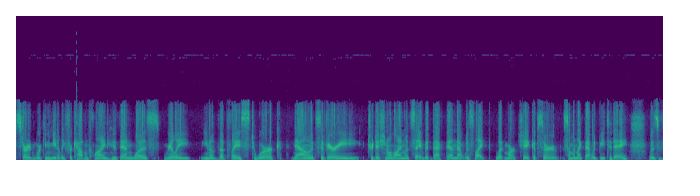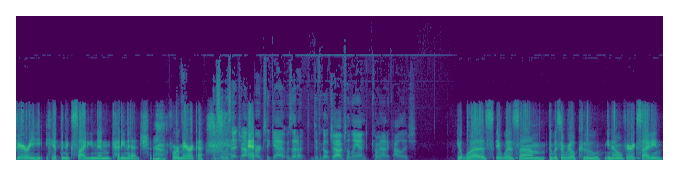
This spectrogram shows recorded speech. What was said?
started working immediately for Calvin Klein, who then was really, you know, the place to work. Now it's a very traditional line, let's say, but back then that was like what Marc Jacobs or someone like that would be today. It was very hip and exciting and cutting edge for America. And so was that job and, hard to get? Was that a difficult job to land coming out of college? It was. It was. Um, it was a real coup. You know, very exciting.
